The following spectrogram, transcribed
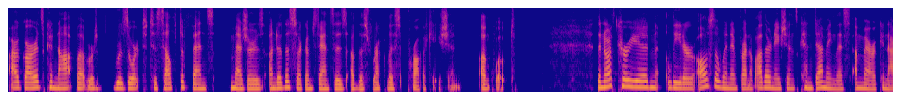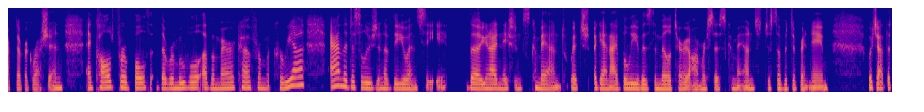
Our guards could not but re- resort to self defense measures under the circumstances of this reckless provocation. Unquote. The North Korean leader also went in front of other nations condemning this American act of aggression and called for both the removal of America from Korea and the dissolution of the UNC, the United Nations Command, which again I believe is the Military Armistice Command, just of a different name. Which at the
